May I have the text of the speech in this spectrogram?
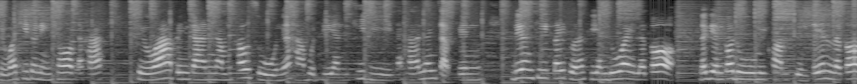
หรือว่าที่ตนเองชอบนะคะ ถือว่าเป็นการนำเข้าสู่เนื้อหาบทเรียนที่ดีนะคะ เนื่องจากเป็นเรื่องที่ใกล้ตัวนักเรียนด้วย แล้วก็นักเรียนก็ดูมีความตื่นเต้น แล้วก็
